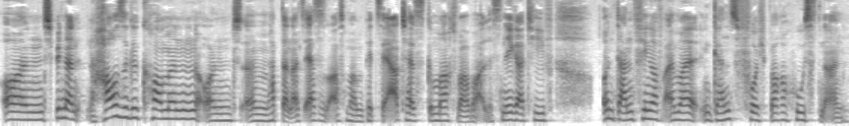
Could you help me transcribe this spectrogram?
Und ich bin dann nach Hause gekommen und ähm, habe dann als erstes erstmal einen PCR-Test gemacht, war aber alles negativ. Und dann fing auf einmal ein ganz furchtbarer Husten an.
